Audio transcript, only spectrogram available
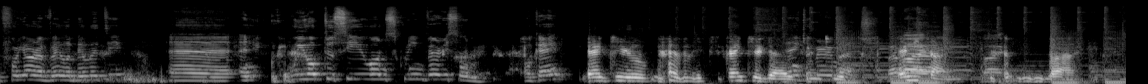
for your availability, uh, and we hope to see you on screen very soon. Okay? Thank you. Thank you, guys. Thank you very much. Bye-bye. Anytime. Bye. Bye.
